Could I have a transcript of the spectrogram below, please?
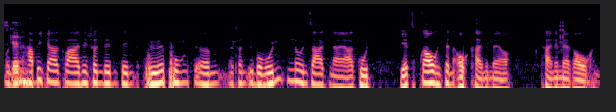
Und dann genau. habe ich ja quasi schon den, den Höhepunkt ähm, schon überwunden und sage, naja gut, jetzt brauche ich dann auch keine mehr, keine mehr rauchen.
